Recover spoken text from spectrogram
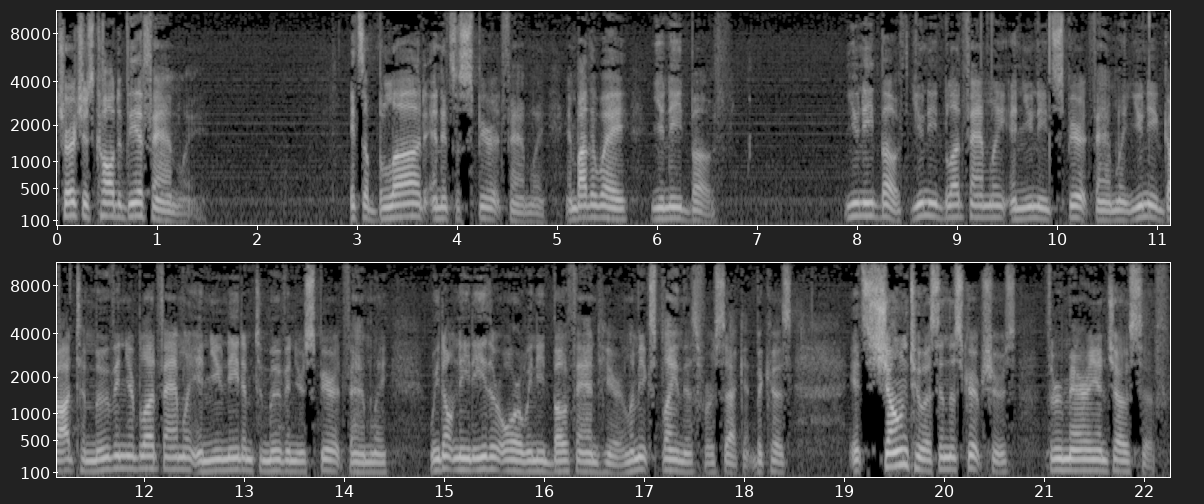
Church is called to be a family. It's a blood and it's a spirit family. And by the way, you need both. You need both. You need blood family and you need spirit family. You need God to move in your blood family and you need Him to move in your spirit family. We don't need either or, we need both and here. Let me explain this for a second because it's shown to us in the scriptures through Mary and Joseph.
